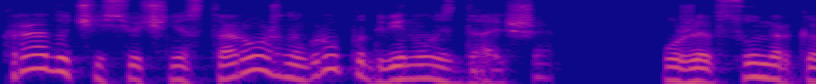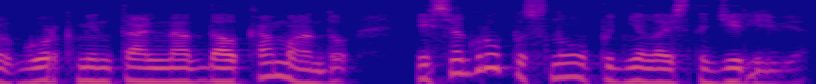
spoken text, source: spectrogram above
Крадучись очень осторожно, группа двинулась дальше. Уже в сумерках Горк ментально отдал команду, и вся группа снова поднялась на деревья.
